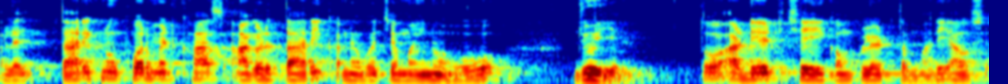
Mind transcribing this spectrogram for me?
એટલે તારીખનું ફોર્મેટ ખાસ આગળ તારીખ અને વચ્ચે મહિનો હોવો જોઈએ. તો આ ડેટ છે એ કમ્પ્લેટ તમારી આવશે.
